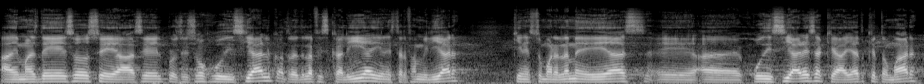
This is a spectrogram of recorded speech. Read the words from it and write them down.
Además de eso, se hace el proceso judicial a través de la Fiscalía y Bienestar Familiar, quienes tomarán las medidas eh, judiciales a que haya que tomar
